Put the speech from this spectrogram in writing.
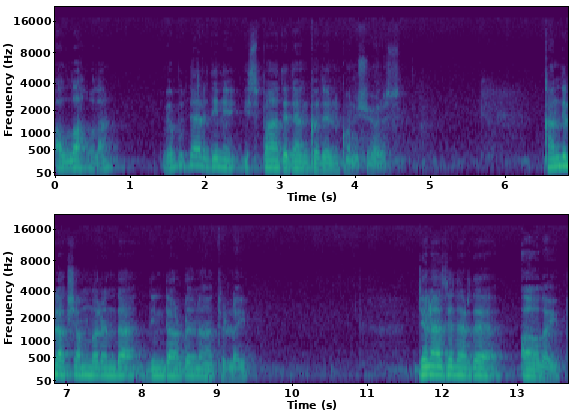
Allah olan ve bu derdini ispat eden kadın konuşuyoruz. Kandil akşamlarında dindarlığını hatırlayıp, cenazelerde ağlayıp,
